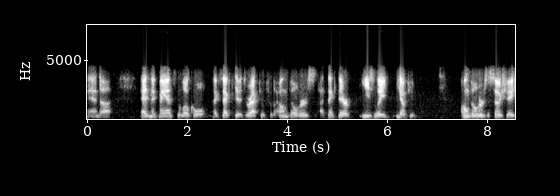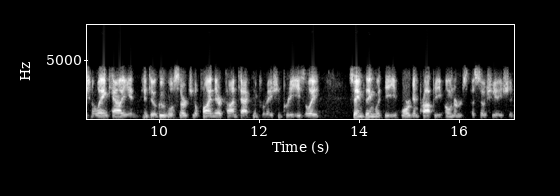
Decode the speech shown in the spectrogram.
and uh, Ed McMahon's the local executive director for the home builders. I think they're easily, you know, if you Home Builders Association of Lane County and into a Google search, you'll find their contact information pretty easily. Same thing with the Oregon Property Owners Association.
